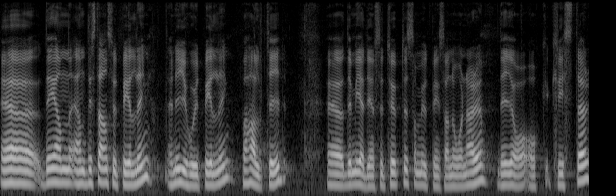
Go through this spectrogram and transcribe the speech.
Eh, det är en, en distansutbildning, en YH-utbildning på halvtid. Eh, det är Medieinstitutet som utbildningsanordnare. Det är jag och Christer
